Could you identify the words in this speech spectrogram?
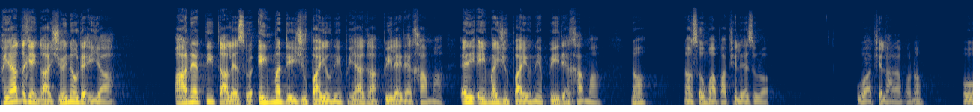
ဖျားသခင်ကရွေးနှုတ်တဲ့အရာ ဘာနဲ့တိတာလဲဆိုတော့အိမ်မက်တွေယူပါယုံတွေဖျားကပေးလိုက်တဲ့အခါမှာအဲ့ဒီအိမ်မက်ယူပါယုံတွေပေးတဲ့အခါမှာနော်နောက်ဆုံးမှာဘာဖြစ်လဲဆိုတော့ဟိုဟာဖြစ်လာတာပေါ့နော်ဟို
